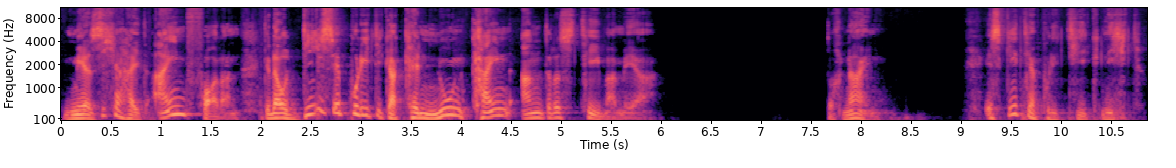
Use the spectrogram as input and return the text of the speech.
mehr Sicherheit einfordern, genau diese Politiker kennen nun kein anderes Thema mehr. Doch nein, es geht der Politik nicht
